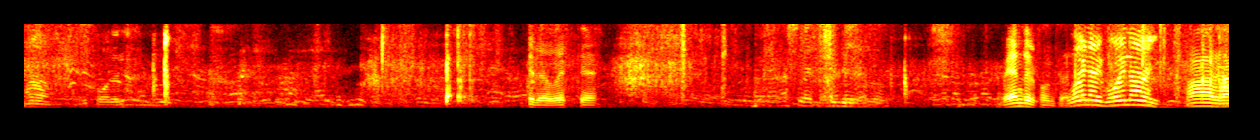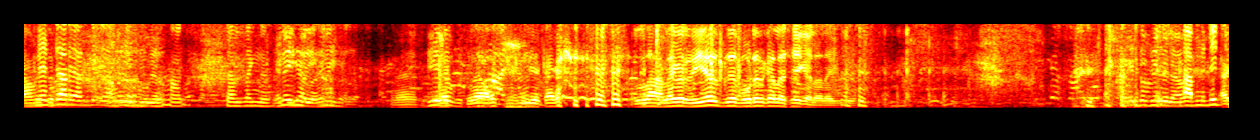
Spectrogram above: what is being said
হ্যাঁ পরে ব্র্যান্ডের ফোন স্যার ভয় নাই ভয় নাই আরে আমি তো স্যামসাং না এনেই খেলো এনেই খেলো আরে খেলিয়ে কাকা। লা লাগবে রিয়েল যে বোর্ডের খেলা সেই খেলা লাগবে। আপনি একটু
